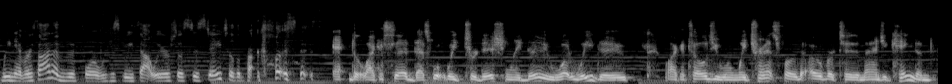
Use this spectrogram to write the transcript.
we never thought of before because we thought we were supposed to stay till the park closes. And like I said, that's what we traditionally do. What we do, like I told you, when we transferred over to the Magic Kingdom,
